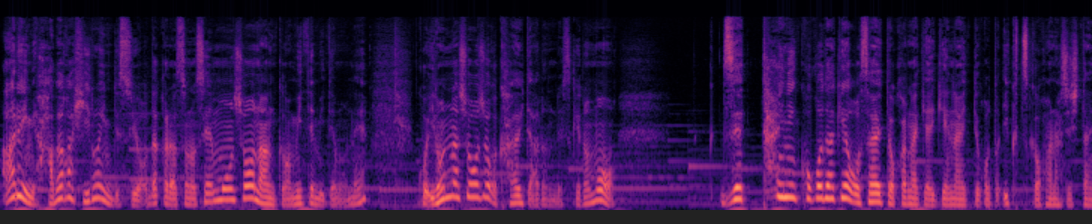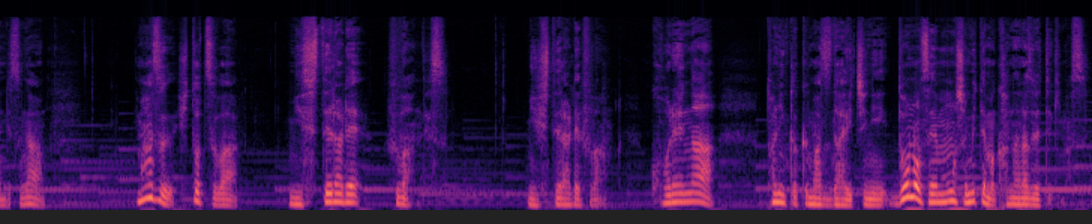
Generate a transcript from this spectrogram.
ある意味幅が広いんですよ。だからその専門書なんかを見てみてもね、こういろんな症状が書いてあるんですけども、絶対にここだけは押さえておかなきゃいけないってことをいくつかお話ししたいんですが、まず一つは見捨てられ不安です。見捨てられ不安。これが、とにかくまず第一に、どの専門書見ても必ず出てきます。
